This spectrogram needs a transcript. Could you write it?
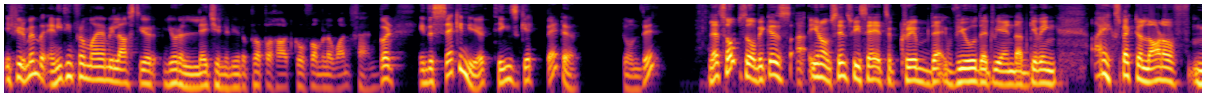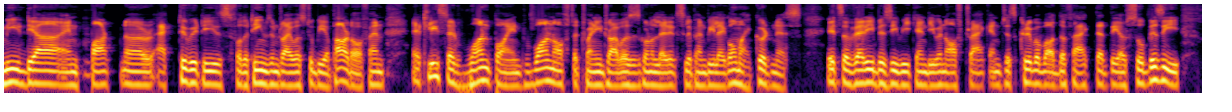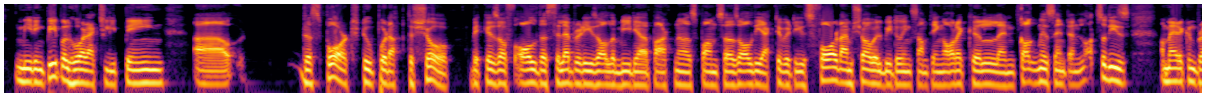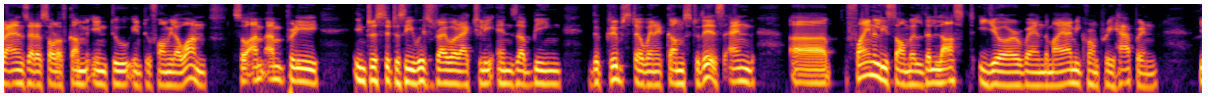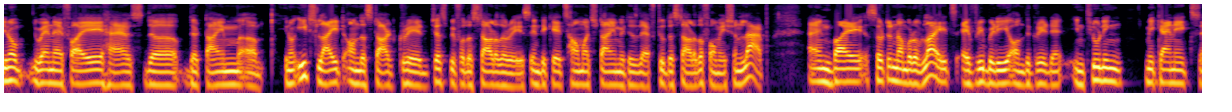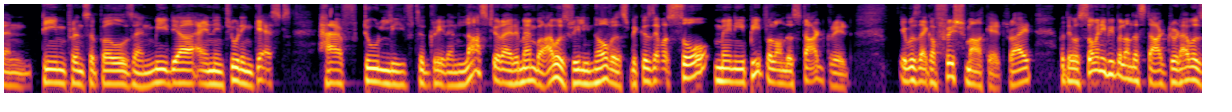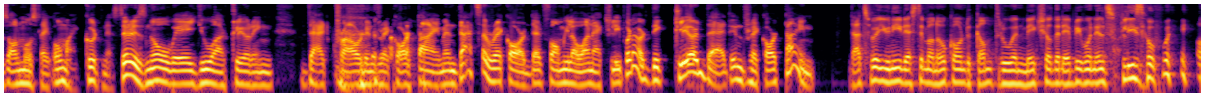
if you remember anything from Miami last year, you're a legend and you're a proper hardcore Formula One fan. But in the second year, things get better, don't they? Let's hope so, because uh, you know, since we say it's a crib that view that we end up giving, I expect a lot of media and partner activities for the teams and drivers to be a part of. And at least at one point, one of the twenty drivers is going to let it slip and be like, "Oh my goodness, it's a very busy weekend, even off track," and just crib about the fact that they are so busy meeting people who are actually paying uh, the sport to put up the show because of all the celebrities, all the media partners, sponsors, all the activities. Ford, I'm sure, will be doing something. Oracle and Cognizant and lots of these American brands that have sort of come into into Formula One. So I'm I'm pretty interested to see which driver actually ends up being the cribster when it comes to this. And uh, finally, Soumil, the last year when the Miami Grand Prix happened, you know, when FIA has the the time, uh, you know, each light on the start grid just before the start of the race indicates how much time it is left to the start of the formation lap, and by a certain number of lights, everybody on the grid, including mechanics and team principals and media and including guests have to leave the grid. And last year, I remember I was really nervous because there were so many people on the start grid. It was like a fish market, right? But there were so many people on the start grid. I was almost like, oh my goodness, there is no way you are clearing that crowd in record time. And that's a record that Formula One actually put out. They cleared that in record time. That's where you need Esteban Ocon to come through and make sure that everyone else flees away.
